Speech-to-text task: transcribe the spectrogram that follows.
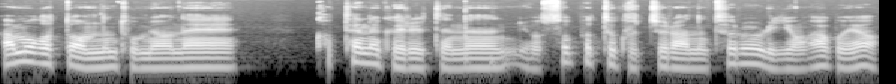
아무것도 없는 도면에 커튼을 그릴 때는 이 소프트 굿즈라는 툴을 이용하고요.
